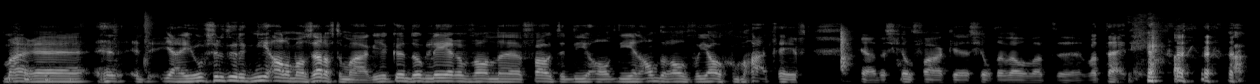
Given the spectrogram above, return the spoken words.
Maar uh, ja, je hoeft ze natuurlijk niet allemaal zelf te maken. Je kunt ook leren van uh, fouten die, al, die een ander al voor jou gemaakt heeft. Ja, dat scheelt vaak uh, scheelt er wel wat, wat tijd. Ja.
